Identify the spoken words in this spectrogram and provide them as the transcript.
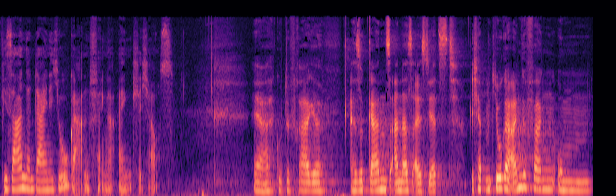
wie sahen denn deine Yoga-Anfänge eigentlich aus? Ja, gute Frage. Also ganz anders als jetzt. Ich habe mit Yoga angefangen, um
